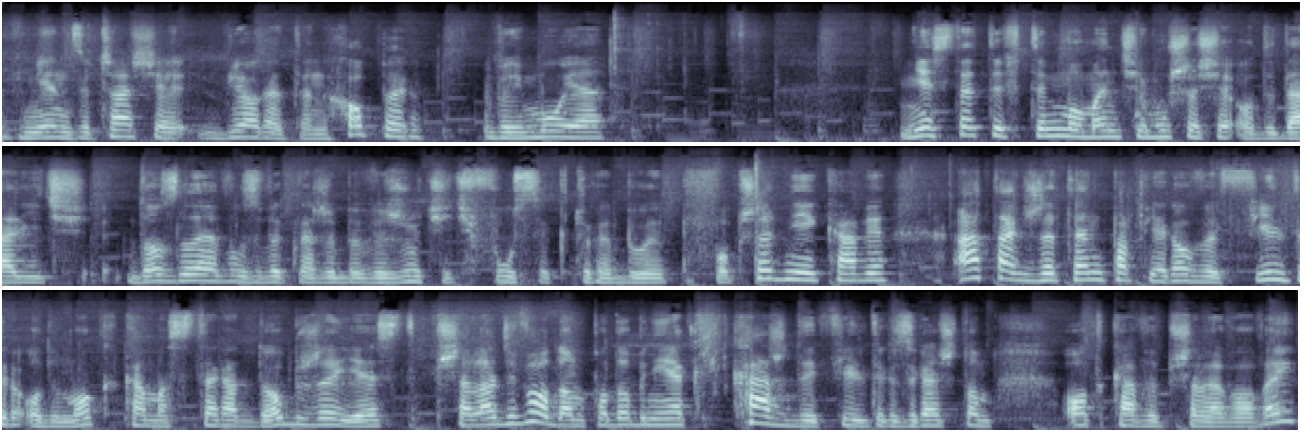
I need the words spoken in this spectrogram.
W międzyczasie biorę ten hopper, wyjmuję. Niestety w tym momencie muszę się oddalić do zlewu, zwykle, żeby wyrzucić fusy, które były w poprzedniej kawie, a także ten papierowy filtr od Mokka Mastera dobrze jest przelać wodą, podobnie jak każdy filtr zresztą od kawy przelewowej.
